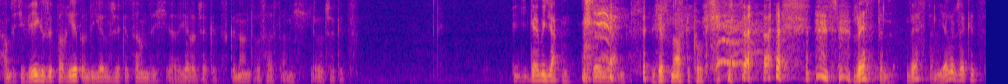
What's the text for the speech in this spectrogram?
haben sich die Wege separiert und die Yellow Jackets haben sich äh, Yellow Jackets genannt. Was heißt eigentlich Yellow Jackets? Gelbe Jacken. Gelbe Jacken. Ich habe es nachgeguckt. Wespen. Wespen. Yellow Jackets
